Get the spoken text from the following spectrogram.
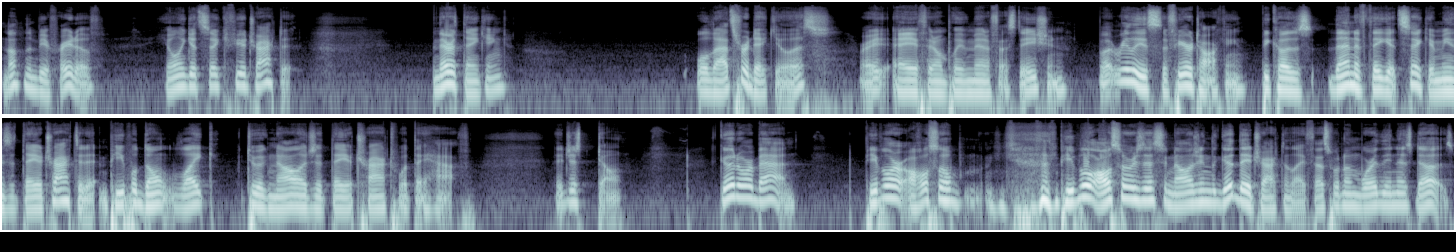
nothing to be afraid of, you only get sick if you attract it. And they're thinking, well, that's ridiculous, right? A, if they don't believe in manifestation. But really, it's the fear talking because then if they get sick, it means that they attracted it. And people don't like to acknowledge that they attract what they have, they just don't. Good or bad people are also people also resist acknowledging the good they attract in life. That's what unworthiness does,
